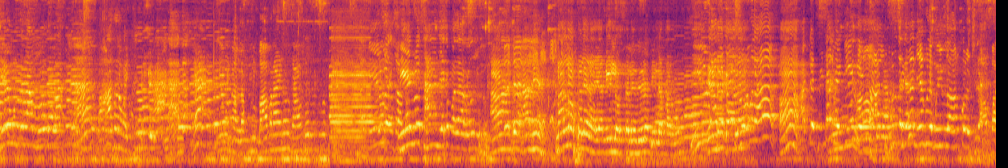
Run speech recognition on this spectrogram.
నేను నేను కూడా స్నానం చేయక పదహారు రోజులు నల్ల వస్తలేదయ్యా నీళ్ళు వస్తలేదు కూడా నీళ్ళ కాదు ఎండాకాలం అంటే పిండాలు పెట్టి కదా నేను కూడా మునిగుదాం అనుకొని వచ్చిన అబ్బా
